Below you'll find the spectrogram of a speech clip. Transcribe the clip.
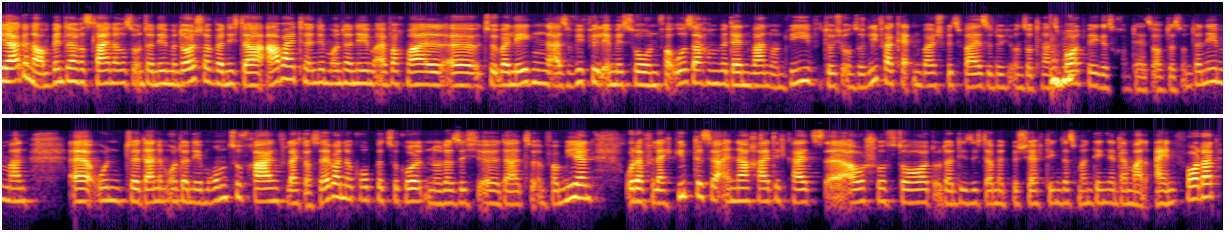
Ja, genau. Ein mittleres, kleineres Unternehmen in Deutschland, wenn ich da arbeite in dem Unternehmen, einfach mal äh, zu überlegen, also wie viel Emissionen verursachen wir denn wann und wie, durch unsere Lieferketten beispielsweise, durch unsere mhm. Transportwege, es kommt ja jetzt auf das Unternehmen an, äh, und äh, dann im Unternehmen rumzufragen, vielleicht auch selber eine Gruppe zu gründen oder sich äh, da zu informieren. Oder vielleicht gibt es ja einen Nachhaltigkeitsausschuss dort oder die sich damit beschäftigen, dass man Dinge da mal einfordert,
